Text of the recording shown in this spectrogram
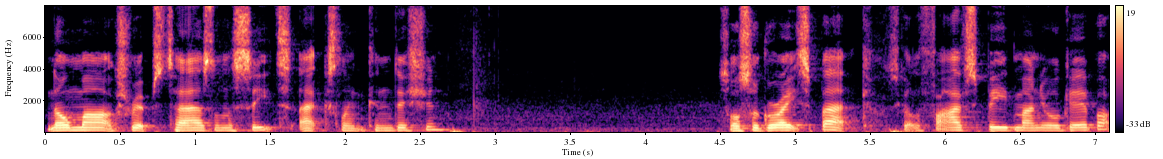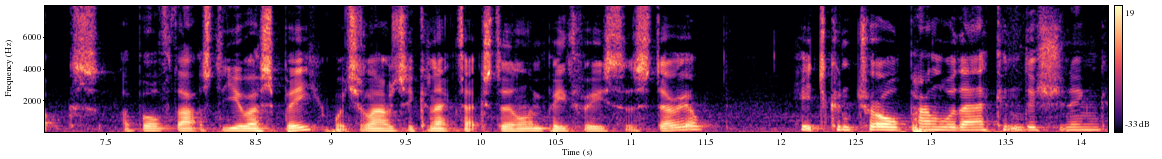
No marks, rips, tears on the seats, excellent condition. It's also great spec. It's got the 5 speed manual gearbox. Above that's the USB, which allows you to connect external MP3s to the stereo. Heat control panel with air conditioning.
